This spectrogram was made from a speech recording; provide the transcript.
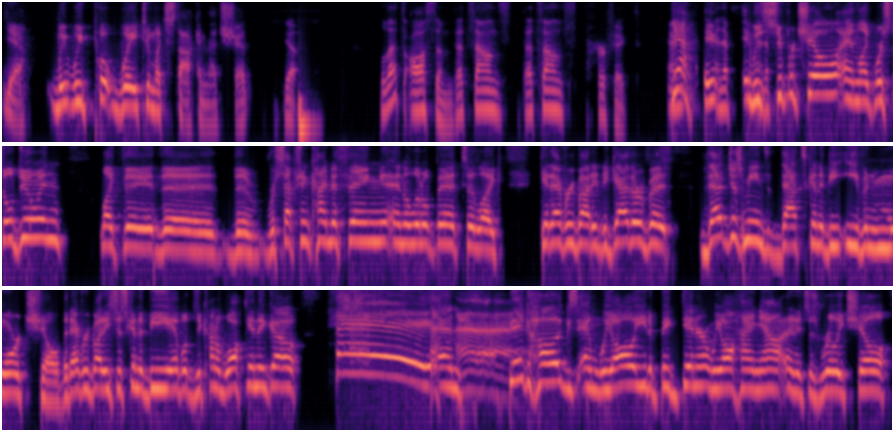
yeah, we we put way too much stock in that shit. Yeah. Well, that's awesome. That sounds that sounds perfect. And- yeah, it, and a- it was and a- super chill, and like we're still doing like the the the reception kind of thing in a little bit to like get everybody together, but that just means that's going to be even more chill. That everybody's just going to be able to kind of walk in and go, "Hey!" and big hugs, and we all eat a big dinner, and we all hang out, and it's just really chill,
